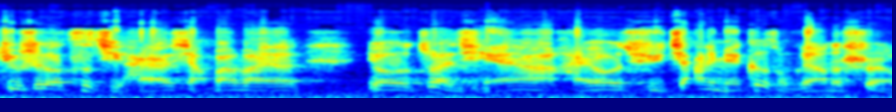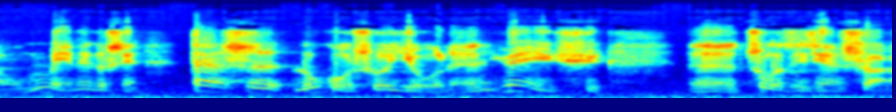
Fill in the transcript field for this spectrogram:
就是要自己还要想办法要赚钱啊，还要去家里面各种各样的事儿，我们没那个时间。但是如果说有人愿意去呃做这件事儿，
